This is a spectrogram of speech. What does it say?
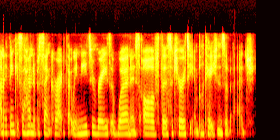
And I think it's 100% correct that we need to raise awareness of the security implications of edge.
